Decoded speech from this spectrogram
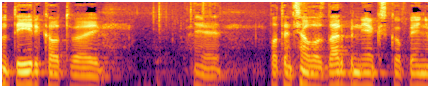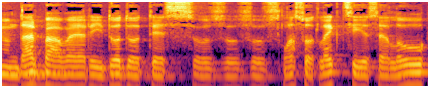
nu, tīri kaut vai e, potenciālos darbiniekus, ko pieņemam darbā, vai arī dodoties uz, uz, uz lasot lekcijas LU,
